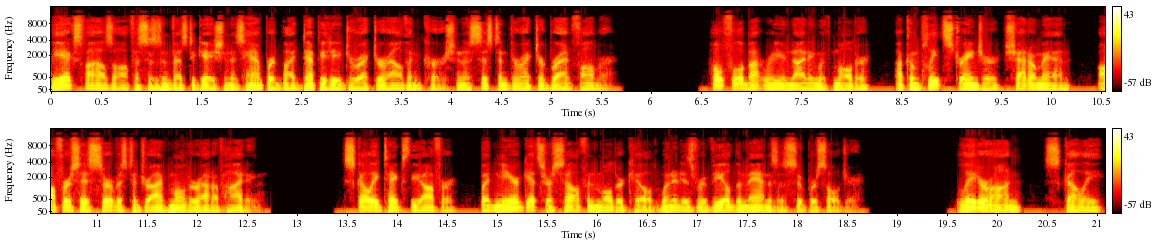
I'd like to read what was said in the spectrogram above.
The X Files office's investigation is hampered by Deputy Director Alvin Kersh and Assistant Director Brad Follmer. Hopeful about reuniting with Mulder, a complete stranger, Shadow Man, offers his service to drive Mulder out of hiding. Scully takes the offer, but Near gets herself and Mulder killed when it is revealed the man is a super soldier. Later on, Scully,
